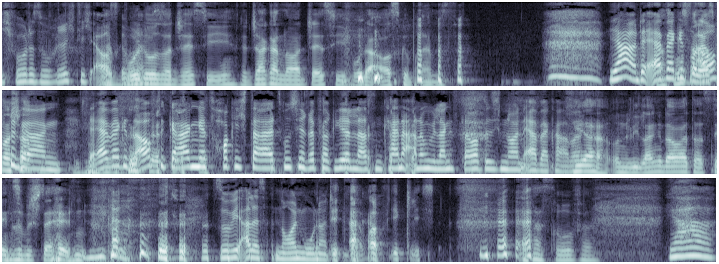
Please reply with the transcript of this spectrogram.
Ich wurde so richtig ausgebremst. Der Bulldozer Jesse, der Juggernaut Jesse wurde ausgebremst. Ja, und der Airbag ist aufgegangen. Der Airbag ist aufgegangen, jetzt hocke ich da, jetzt muss ich ihn reparieren lassen. Keine Ahnung, wie lange es dauert, bis ich einen neuen Airbag habe. Ja, und wie lange dauert das, den zu bestellen? so wie alles, neun Monate. Ja, aber wirklich. Katastrophe. Ja,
